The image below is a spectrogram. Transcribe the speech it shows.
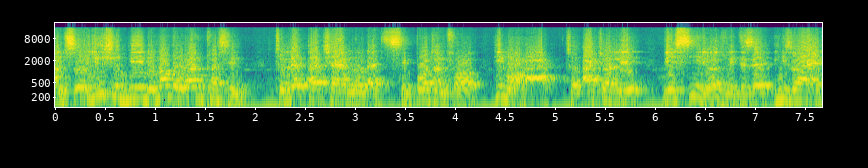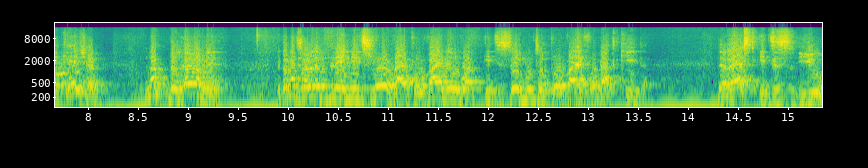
And so you should be the number one person to let that child know that it's important for him or her to actually be serious with his, his or her education, not the government. The government is only playing its role by providing what it is able to provide for that kid. The rest, it is you,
